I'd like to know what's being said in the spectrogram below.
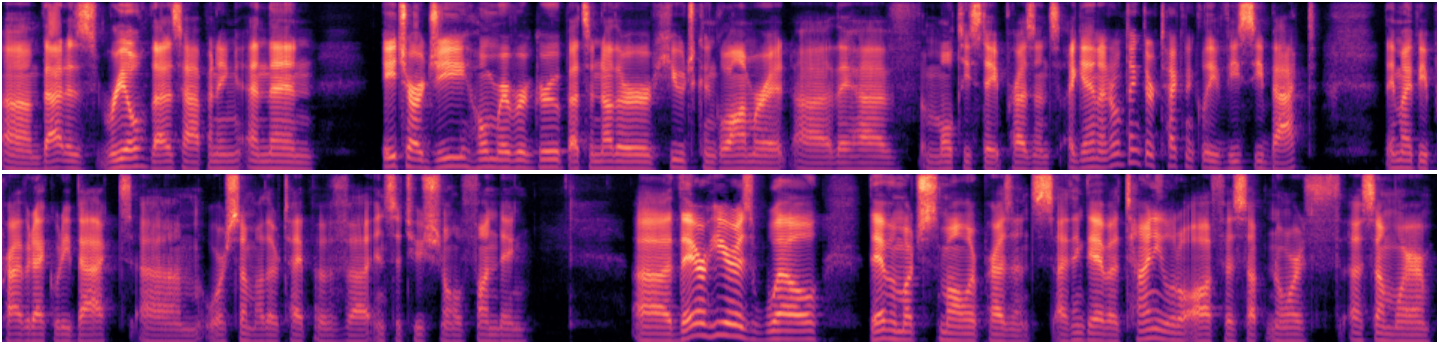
um, that is real. That is happening. And then HRG Home River Group. That's another huge conglomerate. Uh, they have a multi-state presence. Again, I don't think they're technically VC backed they might be private equity backed um, or some other type of uh, institutional funding. Uh, they're here as well. They have a much smaller presence. I think they have a tiny little office up north uh, somewhere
